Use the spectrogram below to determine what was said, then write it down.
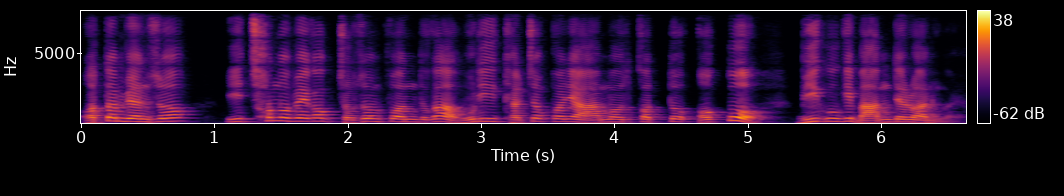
어떤 변수? 이 1,500억 조선 펀드가 우리 결정권이 아무것도 없고 미국이 마음대로 하는 거예요.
